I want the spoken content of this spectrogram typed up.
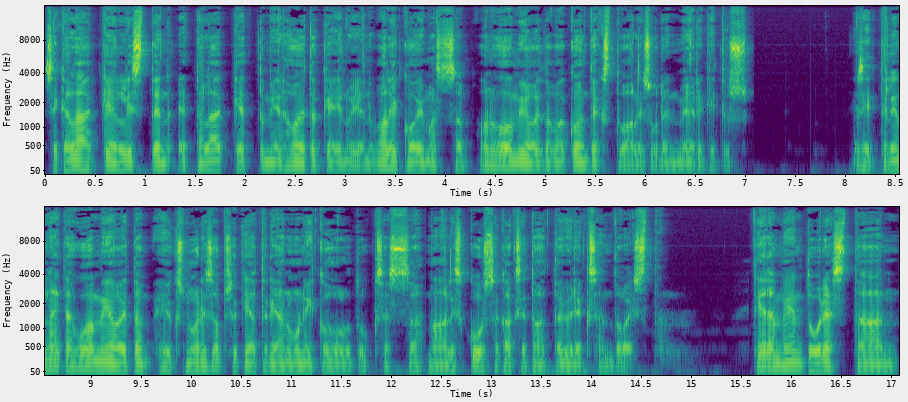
Sekä lääkkeellisten että lääkkeettömien hoitokeinojen valikoimassa on huomioitava kontekstuaalisuuden merkitys. Esittelin näitä huomioita HYKS nuorisopsykiatrian unikoulutuksessa maaliskuussa 2019. Tiedämme entuudestaan,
